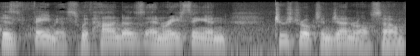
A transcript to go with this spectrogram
is famous with hondas and racing and two strokes in general. So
